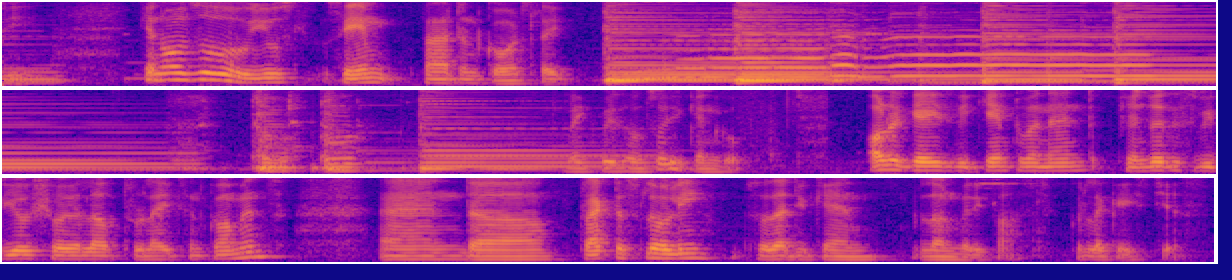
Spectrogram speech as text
G. You can also use same pattern chords like likewise also you can go. Alright guys we came to an end. If you enjoyed this video show your love through likes and comments. And uh, practice slowly so that you can learn very fast. Good luck guys cheers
